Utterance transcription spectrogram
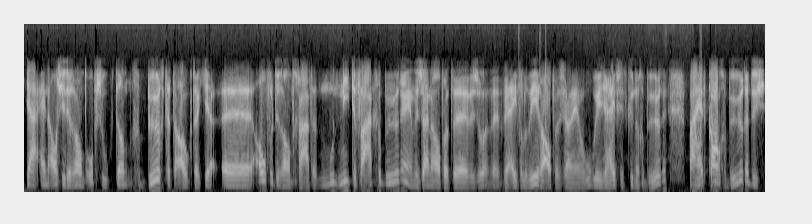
ja, en als je de rand opzoekt, dan gebeurt het ook dat je uh, over de rand gaat. Het moet niet te vaak gebeuren. En we, zijn altijd, we, we, evalueren altijd hoe heeft dit kunnen gebeuren. Maar het kan gebeuren. Dus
